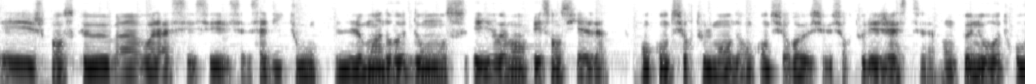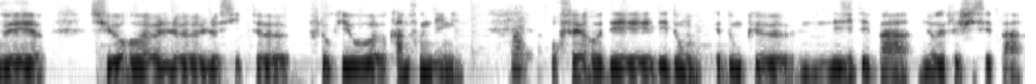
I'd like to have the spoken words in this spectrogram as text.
Et je pense que ben voilà, c'est, ça dit tout. Le moindre don est vraiment essentiel. On compte sur tout le monde, on compte sur, euh, sur, tous les gestes. On peut nous retrouver euh, sur euh, le, le site Flokeo Crowdfunding pour faire des, des, dons. Et donc, n'hésitez pas, ne réfléchissez pas,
